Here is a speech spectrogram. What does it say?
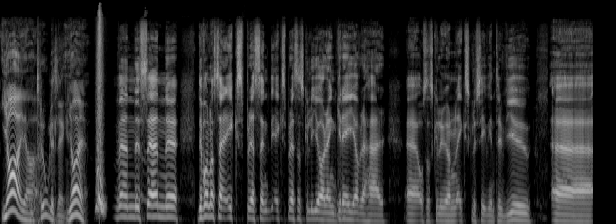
Ja, ja. otroligt länge. Ja, ja. Men sen, eh, det var någon så här Expressen, Expressen skulle göra en grej av det här eh, och så skulle de göra en exklusiv intervju. Eh,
